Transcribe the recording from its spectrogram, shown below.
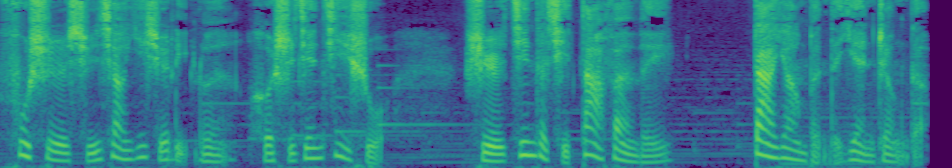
复式寻象医学理论和实践技术是经得起大范围、大样本的验证的。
